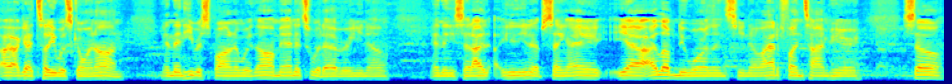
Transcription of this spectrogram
I, I got to tell you what's going on." And then he responded with, "Oh man, it's whatever," you know. And then he said, I, he ended up saying, I, yeah, I love New Orleans. You know, I had a fun time here. So,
